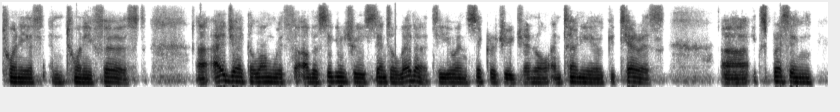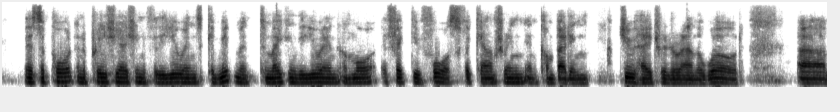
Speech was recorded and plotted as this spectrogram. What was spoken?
20th and 21st. Uh, AIJAC, along with other signatories, sent a letter to UN Secretary General Antonio Guterres uh, expressing their support and appreciation for the UN's commitment to making the UN a more effective force for countering and combating Jew hatred around the world. Uh,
